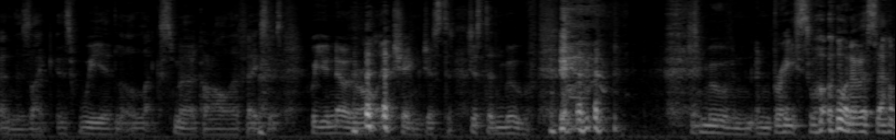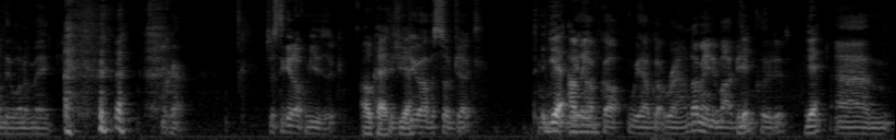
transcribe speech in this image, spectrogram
and there's like this weird little like smirk on all their faces, where you know they're all itching just to just to move, just move and, embrace whatever sound they want to make. Okay, just to get off music, okay, because you yeah, do have a subject. Yeah, I we mean- have got we have got round. I mean, it might be Yeah. included. yeah, Um,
